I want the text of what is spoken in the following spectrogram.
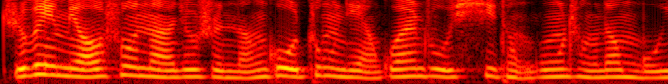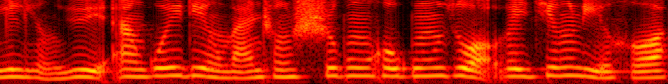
职位描述呢，就是能够重点关注系统工程的某一领域，按规定完成施工和工作，为经理和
